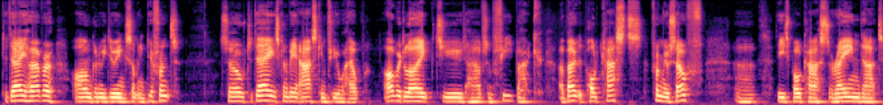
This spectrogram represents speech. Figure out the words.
Today, however, I'm going to be doing something different. So, today is going to be asking for your help. I would like you to have some feedback about the podcasts from yourself. Uh, these podcasts are aimed at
